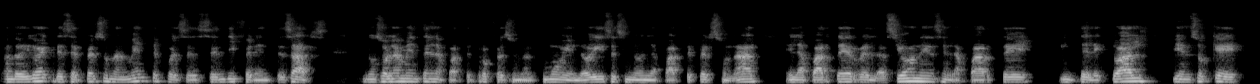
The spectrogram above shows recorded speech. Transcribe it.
Cuando digo de crecer personalmente, pues es en diferentes áreas, no solamente en la parte profesional, como bien lo dice, sino en la parte personal, en la parte de relaciones, en la parte intelectual. Pienso que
